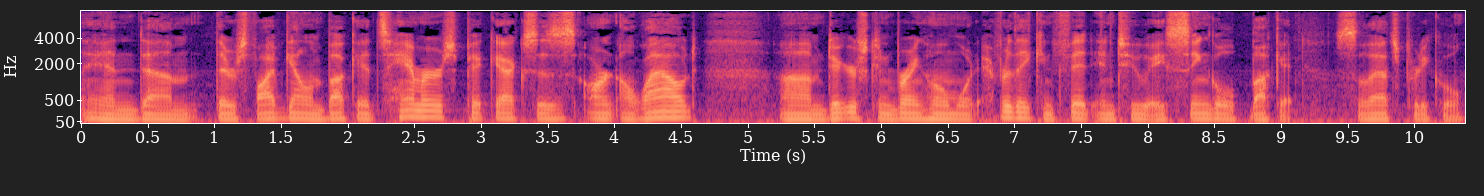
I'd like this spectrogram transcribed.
and um, there's five gallon buckets. Hammers, pickaxes aren't allowed. Um, diggers can bring home whatever they can fit into a single bucket, so that's pretty cool.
